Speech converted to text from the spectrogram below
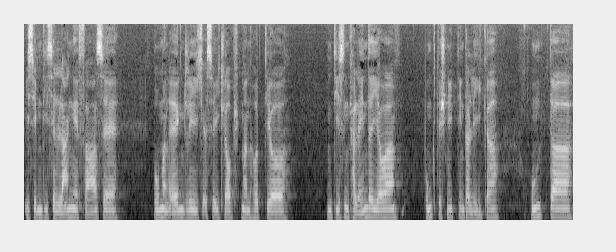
ist eben diese lange Phase, wo man eigentlich, also ich glaube, man hat ja in diesem Kalenderjahr Punkteschnitt in der Liga unter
